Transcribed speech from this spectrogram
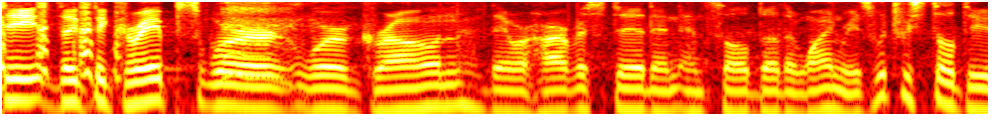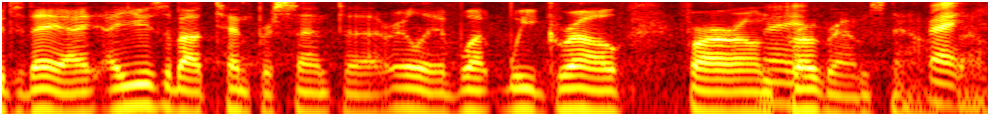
the, the, the grapes were, were grown, they were harvested and, and sold to other wineries, which we still do today. I, I use about 10% uh, really of what we grow for our own Right. programs now. Right. So.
